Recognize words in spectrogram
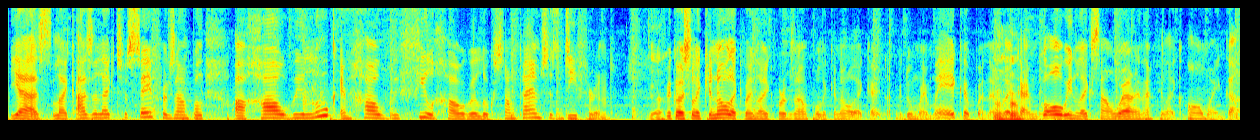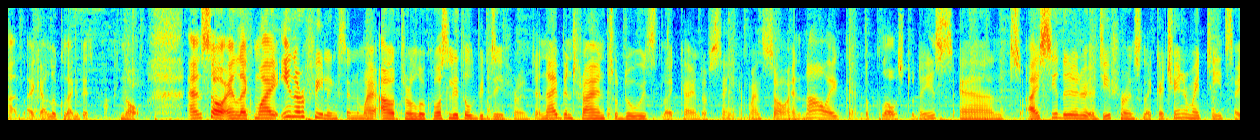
Yes, like as I like to say, for example, uh, how we look and how we feel how we look. Sometimes it's different. Yeah. Because like you know, like when like for example, like you know, like I do my makeup and I'm Uh-huh. like I'm going like somewhere and I feel like oh my god, like I look like this. Fuck no. And so and like my inner feelings and my outer look was a little bit different. And I've been trying to do it like kind of same. And so and now I kind of close to this and I see the difference. Like I changed my teeth, I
